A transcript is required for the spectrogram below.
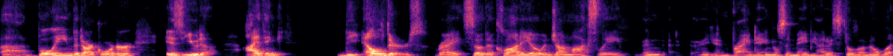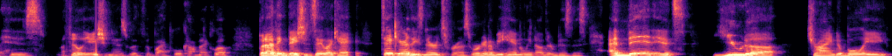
uh, bullying the Dark Order is Yuta. I think the elders, right? So the Claudio and Jon Moxley, and again Bryan Danielson, maybe I still don't know what his affiliation is with the Blackpool Combat Club, but I think they should say like, "Hey, take care of these nerds for us. We're going to be handling other business." And then it's Yuta trying to bully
